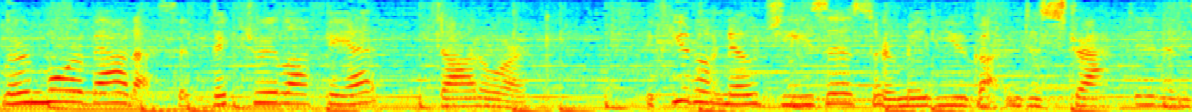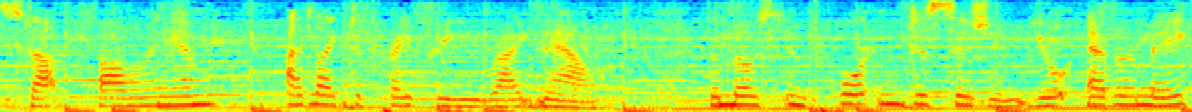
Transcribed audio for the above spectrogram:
Learn more about us at victorylafayette.org. If you don't know Jesus, or maybe you've gotten distracted and stopped following him, I'd like to pray for you right now. The most important decision you'll ever make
